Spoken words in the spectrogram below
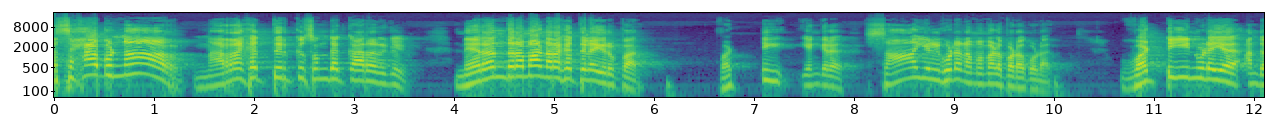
அசஹாபுன்னார் நரகத்திற்கு சொந்தக்காரர்கள். நிரந்தரமா நரகத்தில் இருப்பார். வட்டி என்கிற சாயல் கூட நம்ம மேல படக்கூடாது. வட்டியினுடைய அந்த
